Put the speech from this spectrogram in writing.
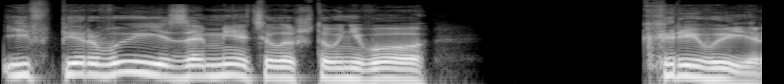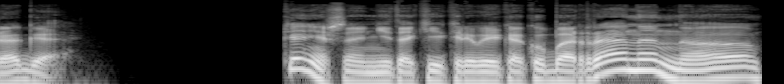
и впервые заметила, что у него кривые рога. Конечно, не такие кривые, как у барана, но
